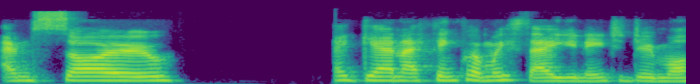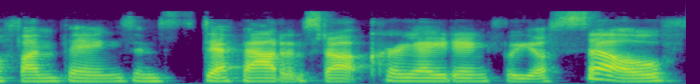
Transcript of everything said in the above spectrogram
And so, again, I think when we say you need to do more fun things and step out and start creating for yourself,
